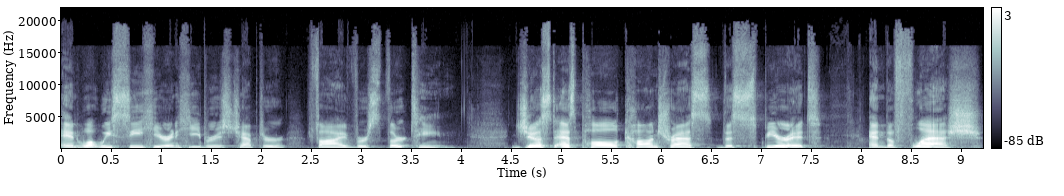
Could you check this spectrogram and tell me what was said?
and what we see here in Hebrews chapter 5, verse 13. Just as Paul contrasts the spirit and the flesh,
